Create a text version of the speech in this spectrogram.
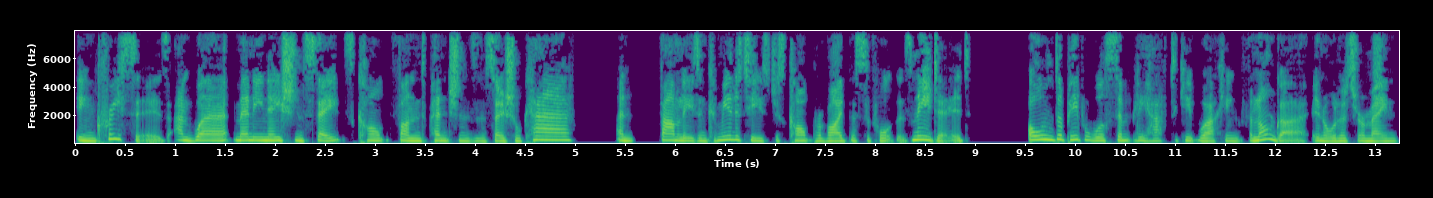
increases and where many nation states can't fund pensions and social care and families and communities just can't provide the support that's needed, older people will simply have to keep working for longer in order to remain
